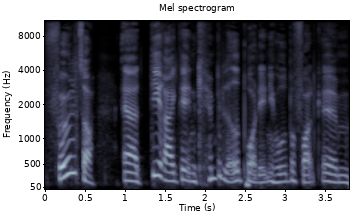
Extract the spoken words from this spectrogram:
følelser er direkte en kæmpe ladeport ind i hovedet på folk. Øhm,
